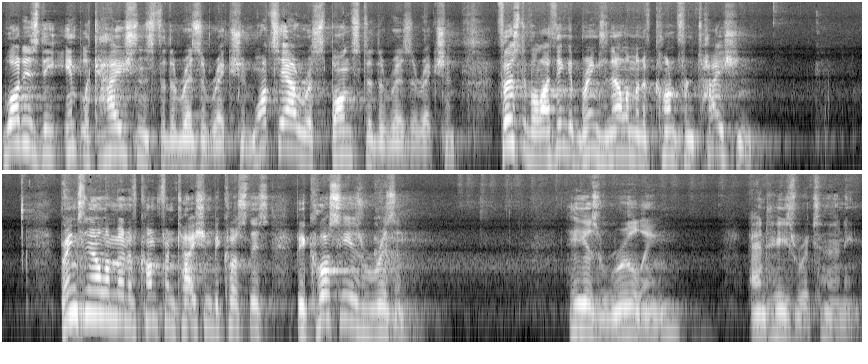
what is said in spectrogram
what is the implications for the resurrection? What's our response to the resurrection? First of all, I think it brings an element of confrontation. Brings an element of confrontation because this because he is risen. He is ruling and he's returning.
